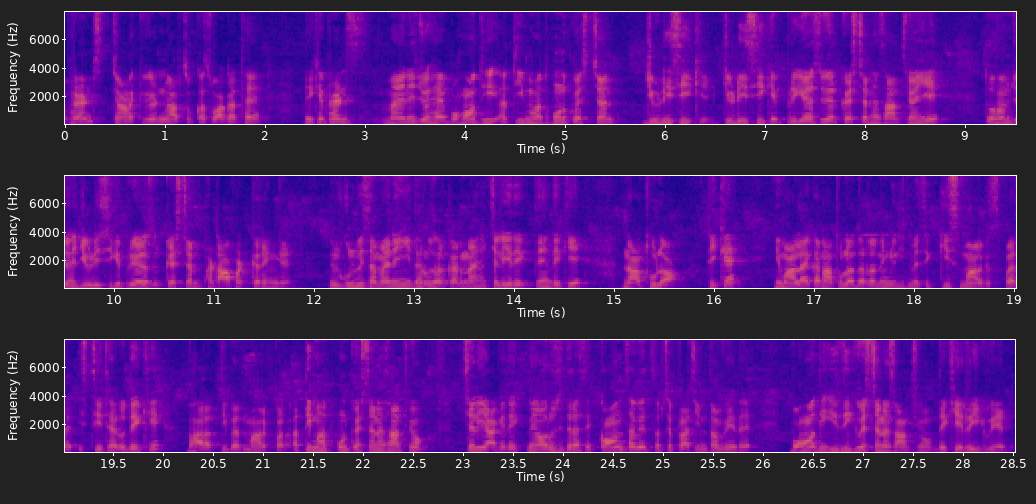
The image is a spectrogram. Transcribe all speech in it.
फ्रेंड्स, चाणक्य अकेडमी में आप सबका स्वागत है। देखिए फ्रेंड्स, मैंने जो है बहुत ही अति महत्वपूर्ण क्वेश्चन जीडीसी के। जीडीसी के प्रीवियस ईयर क्वेश्चन है साथियों ये तो हम जो है जीडीसी के प्रीवियस क्वेश्चन फटाफट करेंगे। बिल्कुल भी समय नहीं इधर उधर करना है। चलिए देखते हैं, देखिए, नाथुला, ठीक है? हिमालय का नाथुला दर्रा निम्नलिखित में से किस मार्ग पर स्थित है? तो देखिए, भारत तिब्बत मार्ग पर। अति महत्वपूर्ण क्वेश्चन है साथियों। चलिए आगे देखते हैं और उसी तरह से कौन सा वेद सबसे प्राचीनतम वेद है? बहुत ही ईजी क्वेश्चन है साथियों। देखिए ऋग्वेद।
